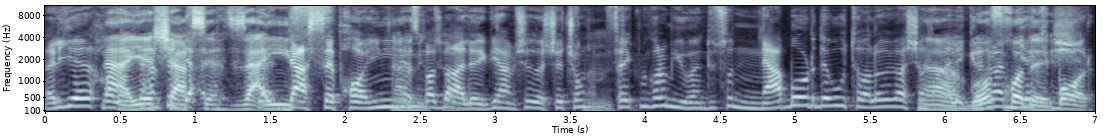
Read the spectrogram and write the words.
ولی یه نه، یه شخصیت د- ضعیف. دست پایینی نسبت. به الگری همیشه داشته. چون فکر می‌کنم یوونتوس رو نبرده بود تا حالا و نه، الگری گفت خودش یک بار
